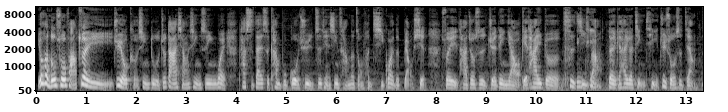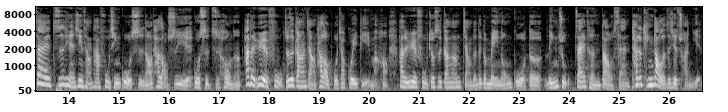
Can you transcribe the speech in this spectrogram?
有很多说法，最具有可信度的，就大家相信是因为他实在是看不过去织田信长那种很奇怪的表现，所以他就是决定要给他一个刺激吧，对，给他一个警惕。据说是这样，在织田信长他父亲过世，然后他老师也过世之后呢，他的岳父就是刚刚讲他老婆叫龟蝶嘛，哈，他的岳父就是刚刚讲的那个美浓国的领主斋藤道三，他就听到了这些传言，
